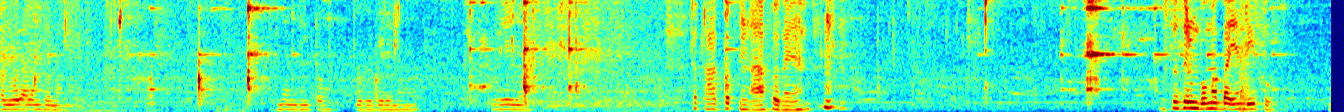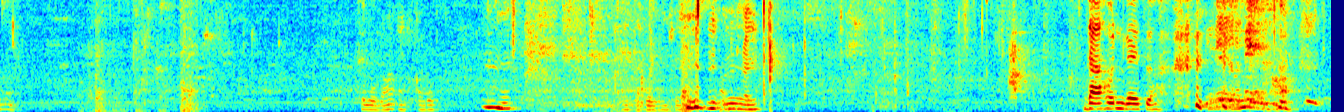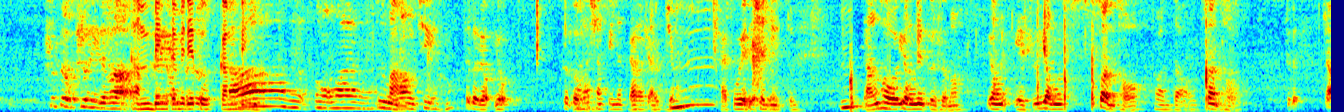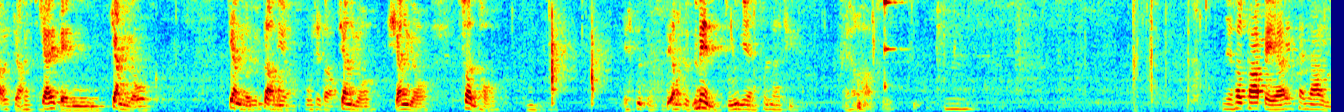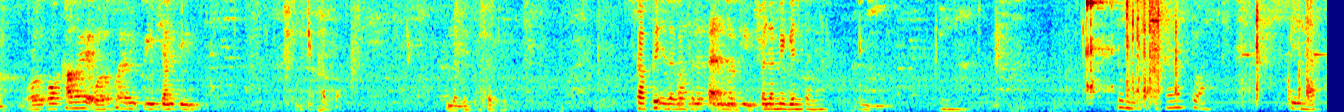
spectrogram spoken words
Pag wala lang siya Nandito, bubigili ng Ayan yan. Katakot yung aso na yan. 这是什么吧？拌在里头。什么呀？嗯。嗯。嗯。大葱，guys 哈。里面有面哈，吃着吃那个嘛。干煸，干煸的都。干煸。啊，那个。芝麻酱这个有有，这个好像比那比较讲究，还不会吃腻的。嗯。然后用那个什么，用也是用蒜头。蒜头，蒜头。加加加一点酱油，酱油知道吗？我知道。酱油、香油、蒜头，嗯，也是这样面煮煮面混下去，也很好吃。Mm. 你喝咖啡啊？在哪里？我我咖啡我会冰箱冰，Kape ilagay 我 sa 就带那个进去。palamigan pa niya. 嗯，Ito, masarap to ah. Peanut.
